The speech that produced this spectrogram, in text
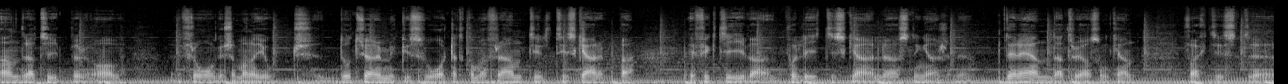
andra typer av frågor som man har gjort. Då tror jag det är mycket svårt att komma fram till, till skarpa, effektiva politiska lösningar. Det, det är det enda tror jag som kan faktiskt eh,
